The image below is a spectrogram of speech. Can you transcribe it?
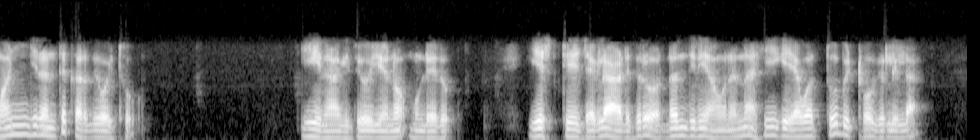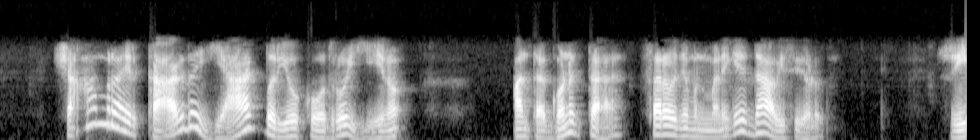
ಮಂಜಿನಂತೆ ಕರಗಿ ಹೋಯ್ತು. ಏನಾಗಿದೆಯೋ ಏನೋ ಮುಂಡೇದು. ಎಷ್ಟೇ ಜಗಳ ಆಡಿದರೂ ನಂದಿನಿ ಅವನನ್ನು ಹೀಗೆ ಯಾವತ್ತೂ ಬಿಟ್ಟು ಹೋಗಿರಲಿಲ್ಲ. ಶಾಮರಾಯರ್ ಕಾಗದ ಯಾಕೆ ಬರೆಯೋಕೆ ಹೋದ್ರೋ ಏನೋ ಅಂತ ಗೊಣಗ್ತಾ ಸರೋಜಮ್ಮನ ಮನೆಗೆ ಧಾವಿಸಿದಳು. ರೀ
